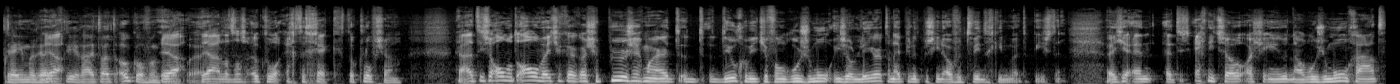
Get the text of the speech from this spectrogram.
extremere ja. freeride ook al van Ja, ja, dat was ook wel echt te gek. Dat klopt, ja. Ja, het is al met al, weet je, kijk, als je puur zeg maar het, deelgebiedje van Rougemont isoleert, dan heb je het misschien over 20 kilometer piste. Weet je, en het is echt niet zo, als je in, naar Rougemont gaat,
